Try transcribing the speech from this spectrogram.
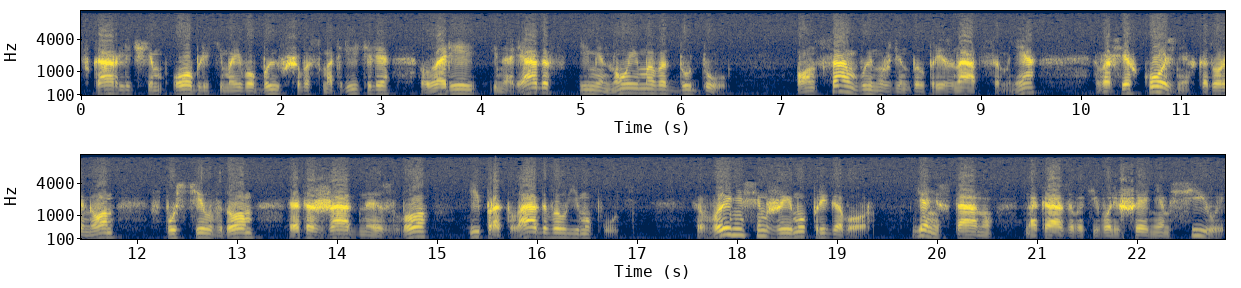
в карличьем облике моего бывшего смотрителя ларей и нарядов, именуемого Дуду. Он сам вынужден был признаться мне во всех кознях, которыми он впустил в дом это жадное зло и прокладывал ему путь. Вынесем же ему приговор. Я не стану наказывать его лишением силы,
